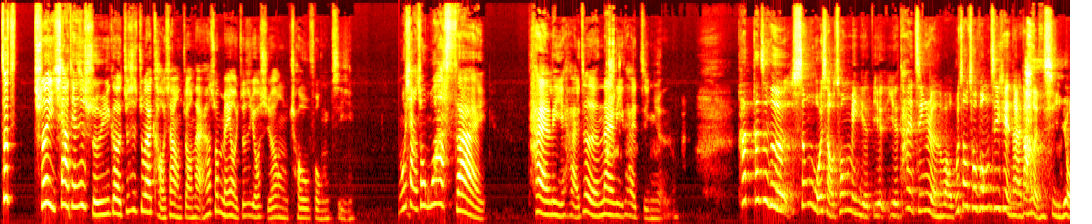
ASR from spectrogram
这所以夏天是属于一个就是住在烤箱的状态。他说没有，就是有使用抽风机。我想说，哇塞，太厉害，这人耐力太惊人了。他他这个生活小聪明也也也太惊人了吧！我不知道抽风机可以拿来当冷气用，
